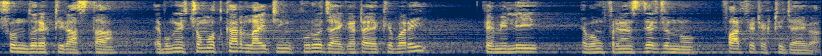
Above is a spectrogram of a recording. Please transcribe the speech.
সুন্দর একটি রাস্তা এবং এই চমৎকার লাইটিং পুরো জায়গাটা একেবারেই ফ্যামিলি এবং ফ্রেন্ডসদের জন্য পারফেক্ট একটি জায়গা।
